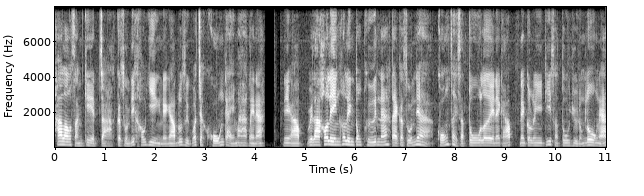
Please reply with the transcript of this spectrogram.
ถ้าเราสังเกตจากกระสุนที่เขายิงนะครับ รู้สึกว่าจะโค้งไกลมากเลยนะนี่ครับเวลาเขาเล็งเขาเล็งตรงพื้นนะ แต่กระสุนเนี่ยโค้งใส่ศัตรูเลยนะครับ ในกรณีที่ศัตรูอยู่โล่งๆนะ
